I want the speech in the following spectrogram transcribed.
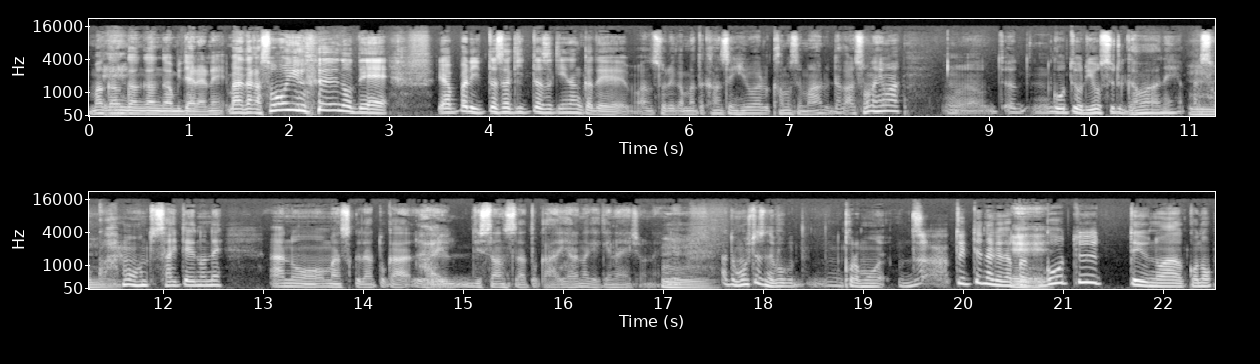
まあ、ガンガンガンガンみたいなね。まあ、だからそういうので、やっぱり行った先行った先なんかで、まあ、それがまた感染広がる可能性もある。だからその辺は、うん、GoTo を利用する側はね、やっぱりそこはもう本当最低のね、あの、マスクだとか、はい。ディスタンスだとかやらなきゃいけないでしょうね。でうん。あともう一つね、僕、これもうずーっと言ってんだけど、やっぱ GoTo っていうのは、この、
